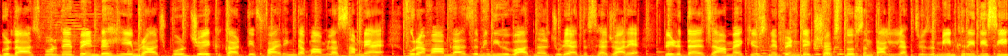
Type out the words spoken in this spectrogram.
ਗੁਰਦਾਸਪੁਰ ਦੇ ਪਿੰਡ ਹੇਮਰਾਜਪੁਰ 'ਚ ਇੱਕ ਘਰ ਤੇ ਫਾਇਰਿੰਗ ਦਾ ਮਾਮਲਾ ਸਾਹਮਣੇ ਆਇਆ ਹੈ। ਪੂਰਾ ਮਾਮਲਾ ਜ਼ਮੀਨੀ ਵਿਵਾਦ ਨਾਲ ਜੁੜਿਆ ਦੱਸਿਆ ਜਾ ਰਿਹਾ ਹੈ। ਪੀੜਤ ਦਾ ਇਲਜ਼ਾਮ ਹੈ ਕਿ ਉਸਨੇ ਪਿੰਡ ਦੇ ਇੱਕ ਸ਼ਖਸ ਤੋਂ 47 ਲੱਖ 'ਚ ਜ਼ਮੀਨ ਖਰੀਦੀ ਸੀ,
